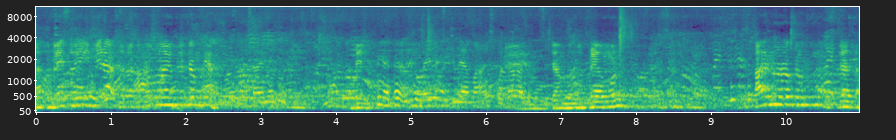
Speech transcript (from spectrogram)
Dacă vrei să iei mireasa, dacă nu, noi plecăm cu ea. Bine. Nu mai e ce mi-am mai Te-am văzut prea mult? Ai noroc că-l cunosc, de asta.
